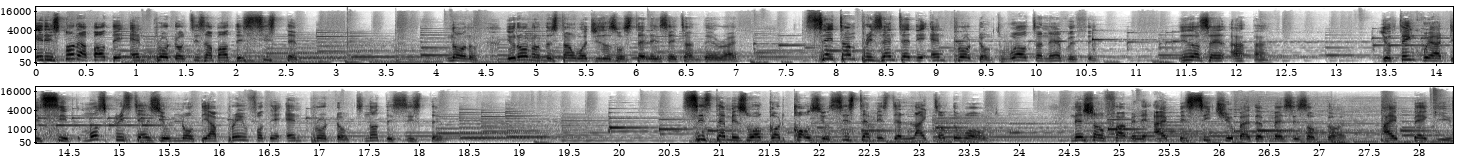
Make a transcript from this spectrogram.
It is not about the end product, it's about the system. No, no, you don't understand what Jesus was telling Satan there, right? Satan presented the end product, wealth, and everything. Jesus said, Uh uh-uh. uh You think we are deceived. Most Christians, you know, they are praying for the end product, not the system. System is what God calls you, system is the light of the world. Nation family, I beseech you by the mercies of God. I beg you,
